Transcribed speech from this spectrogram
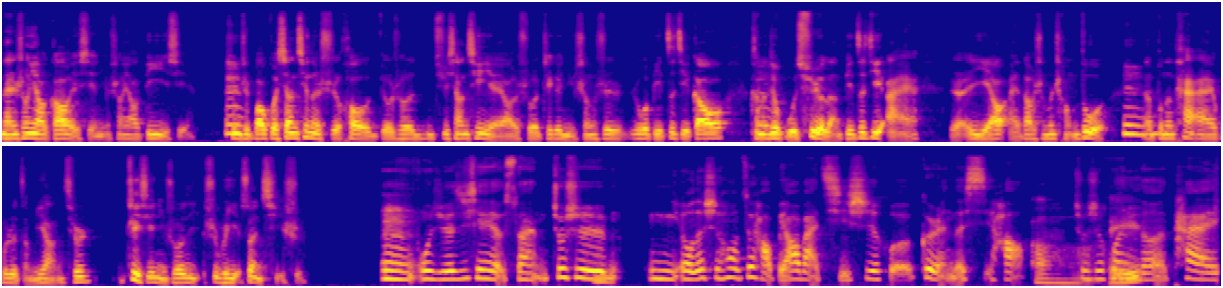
男生要高一些，女生要低一些，甚至包括相亲的时候，比如说去相亲也要说这个女生是如果比自己高，可能就不去了，比自己矮。也要矮到什么程度？嗯，那不能太矮或者怎么样？其实这些你说是不是也算歧视？嗯，我觉得这些也算。就是你有的时候最好不要把歧视和个人的喜好啊，就是混得太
